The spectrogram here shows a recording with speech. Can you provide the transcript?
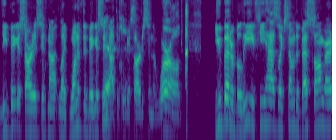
the biggest artist if not like one of the biggest if not the biggest artist in the world you better believe he has like some of the best songwriters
